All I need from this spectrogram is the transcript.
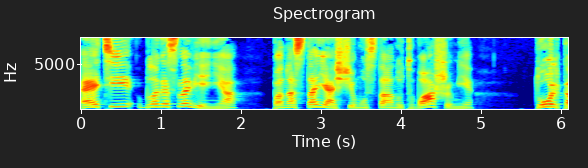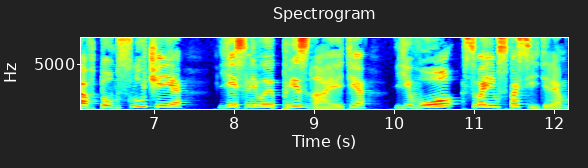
эти благословения по-настоящему станут вашими только в том случае, если вы признаете Его своим Спасителем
